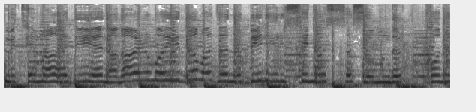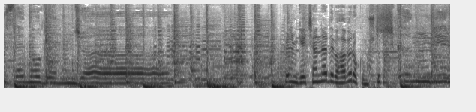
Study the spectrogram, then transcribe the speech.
Mütemadiyen anar mıydım? Adını bilirsin hassasımdır konu sen olunca. Efendim geçenlerde bir haber okumuştuk. Aşkın bir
